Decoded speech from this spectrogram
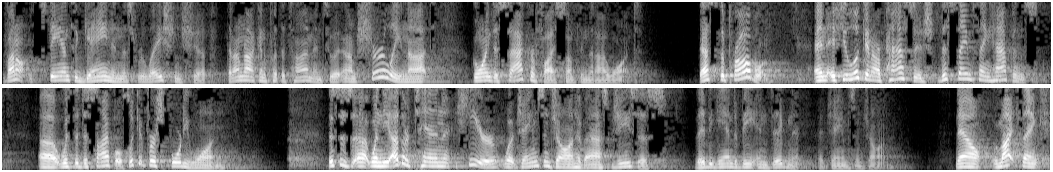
If I don't stand to gain in this relationship, then I'm not going to put the time into it, and I'm surely not going to sacrifice something that I want. That's the problem. And if you look in our passage, this same thing happens uh, with the disciples. Look at verse 41. This is uh, when the other ten hear what James and John have asked Jesus, they began to be indignant at James and John. Now, we might think,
